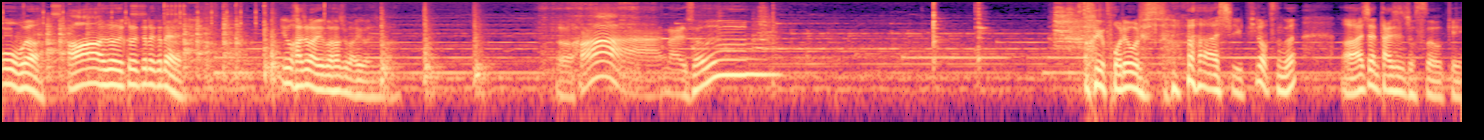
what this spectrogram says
오 뭐야. 아 그래 그래 그래 이거 가져가 이거 가져가 이거 가져가. 아하 나이스 이거 버려버렸어. 아씨 필요 없는 거야? 아 아씨한테 다시 줬어. 오케이.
